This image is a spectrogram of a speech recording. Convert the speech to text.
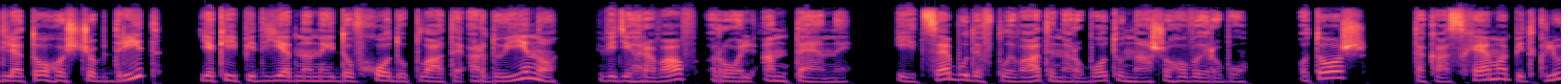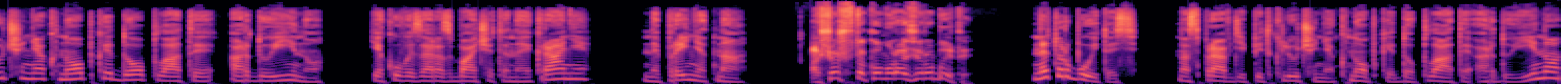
для того, щоб дріт, який під'єднаний до входу плати Arduino, відігравав роль антени, і це буде впливати на роботу нашого виробу. Отож, така схема підключення кнопки до плати Arduino, яку ви зараз бачите на екрані, неприйнятна. А що ж в такому разі робити? Не турбуйтесь, насправді підключення кнопки до плати Arduino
